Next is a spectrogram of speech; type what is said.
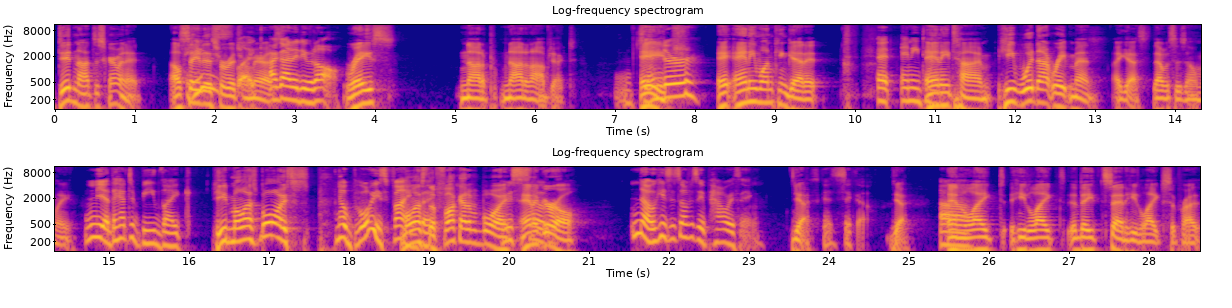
did not discriminate. I'll say He this for Rich like, Ramirez: I got to do it all. race, not a not an object. Gender Age. A- anyone can get it at any time. anytime. He would not rape men. I guess that was his only. yeah, they had to be like He'd molest boys, no boys. Fine, molest but the fuck out of a boy was and a so- girl. no, he's it's obviously a power thing. Yeah, This guy's sicko. yeah, Uh, and liked he liked. They said he liked surprise.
